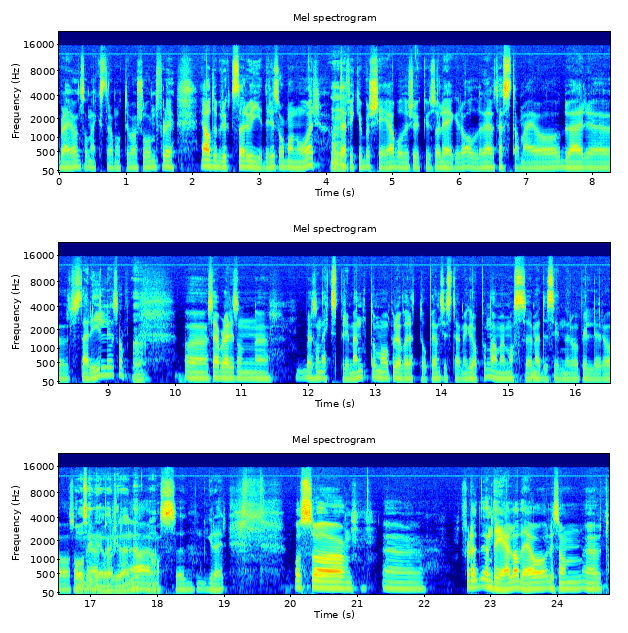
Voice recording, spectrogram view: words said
ble jo en sånn ekstra motivasjon. fordi jeg hadde brukt steroider i så mange år at Mm. jeg fikk jo beskjed av både sykehus og leger og alle testa meg, og du er uh, steril, liksom. Mm. Uh, så jeg ble litt sånn uh, ble sånn eksperiment om å prøve å rette opp igjen systemet i kroppen da, med masse medisiner og piller og sånn. HCG og greier, Ja, masse greier. Og så uh, For det, en del av det å liksom uh,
